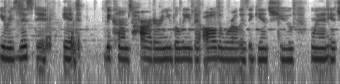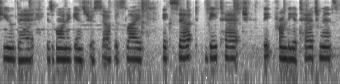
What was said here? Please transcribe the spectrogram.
you resist it, it becomes harder and you believe that all the world is against you when it's you that is going against yourself. It's like accept, detach from the attachments,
